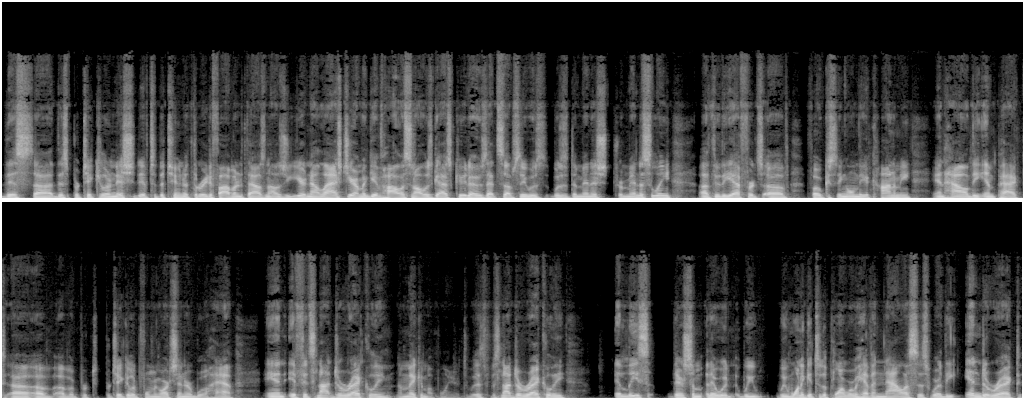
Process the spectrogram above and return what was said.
this uh, this particular initiative to the tune of three to five hundred thousand dollars a year. Now, last year, I'm gonna give Hollis and all those guys kudos. That subsidy was was diminished tremendously uh, through the efforts of focusing on the economy and how the impact uh, of of a par- particular performing arts center will have. And if it's not directly, I'm making my point here. If it's not directly, at least there's some there would we we want to get to the point where we have analysis where the indirect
